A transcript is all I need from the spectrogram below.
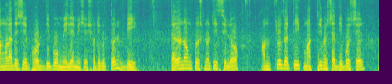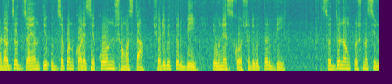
বাংলাদেশে ভোট দিব মিলেমিশে। সঠিক উত্তর বি। তেরো নং প্রশ্নটি ছিল, আন্তর্জাতিক মাতৃভাষা দিবসের রজত জয়ন্তী উদযাপন করেছে কোন সংস্থা? সঠিক উত্তর বি, ইউনেস্কো। সঠিক উত্তর বি। চোদ্দ নং প্রশ্ন ছিল,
